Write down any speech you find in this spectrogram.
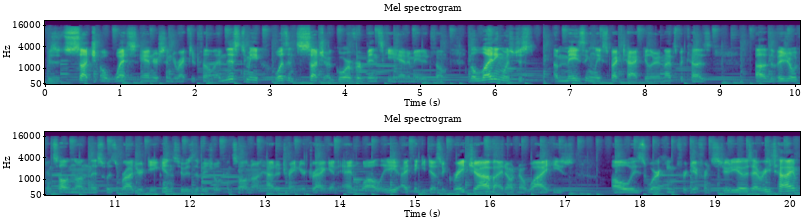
because it's such a Wes Anderson directed film. And this to me wasn't such a Gore Verbinski animated film. The lighting was just amazingly spectacular, and that's because uh, the visual consultant on this was Roger Deakins, who is the visual consultant on How to Train Your Dragon and WALL-E. I think he does a great job. I don't know why he's always working for different studios every time.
